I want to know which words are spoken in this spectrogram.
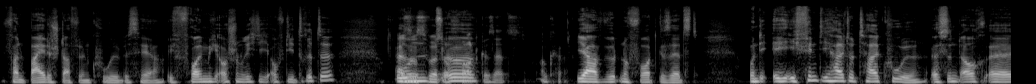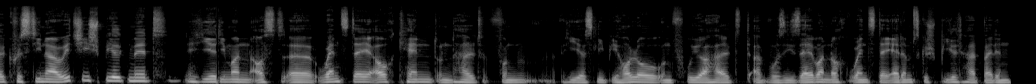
fand beide Staffeln cool bisher. Ich freue mich auch schon richtig auf die dritte. Also und, es wird noch äh, fortgesetzt. Okay. Ja, wird noch fortgesetzt. Und ich, ich finde die halt total cool. Es sind auch äh, Christina Ricci spielt mit, hier, die man aus äh, Wednesday auch kennt und halt von hier Sleepy Hollow und früher halt, wo sie selber noch Wednesday Adams gespielt hat bei den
